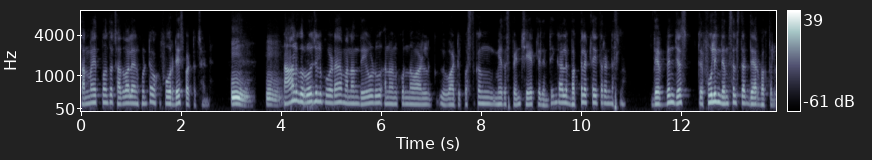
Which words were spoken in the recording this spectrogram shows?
తన్మయత్వంతో చదవాలి అనుకుంటే ఒక ఫోర్ డేస్ పట్టొచ్చండి. నాలుగు రోజులు కూడా మనం దేవుడు అని అనుకున్న వాళ్ళు వాటి పుస్తకం మీద స్పెండ్ చేయట్లేదంటే ఇంకా వాళ్ళు భక్తులు ఎట్లయితారండి అసలు? They been just fooling themselves that they are భక్తులు.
